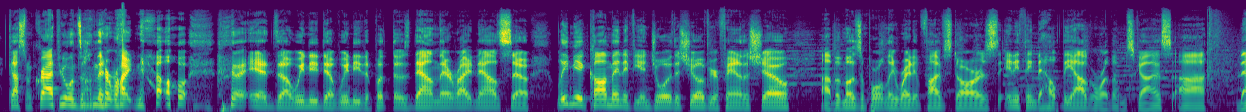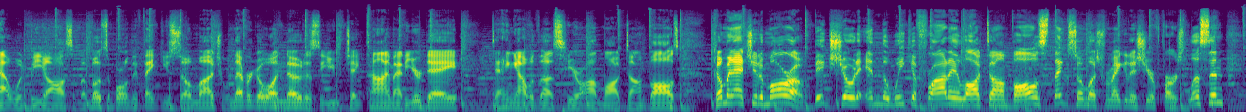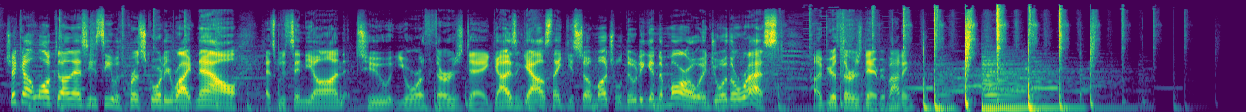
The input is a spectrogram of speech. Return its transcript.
got some crappy ones on there right now, and uh, we need to we need to put those down there right now. So leave me a comment if you enjoy the show, if you're a fan of the show. Uh, but most importantly, rate it five stars. Anything to help the algorithms, guys. Uh, that would be awesome. But most importantly, thank you so much. We'll never go unnoticed that you take time out of your day to hang out with us here on Locked On Vols. Coming at you tomorrow. Big show to end the week of Friday, Locked On Vols. Thanks so much for making this your first listen. Check out Locked On SEC with Chris Gordy right now as we send you on to your Thursday. Guys and gals, thank you so much. We'll do it again tomorrow. Enjoy the rest of your Thursday, everybody.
